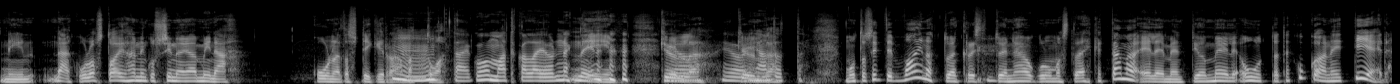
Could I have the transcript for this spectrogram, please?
Niin nämä kuulostaa ihan niin kuin sinä ja minä – kuunneltaisiin digiraamattua. Mm, tai kun on matkalla jonnekin. Niin, kyllä. joo, joo kyllä. ihan totta. Mutta sitten vainottujen kristittyjen näkökulmasta ehkä tämä elementti on meille uutta, että kukaan ei tiedä.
